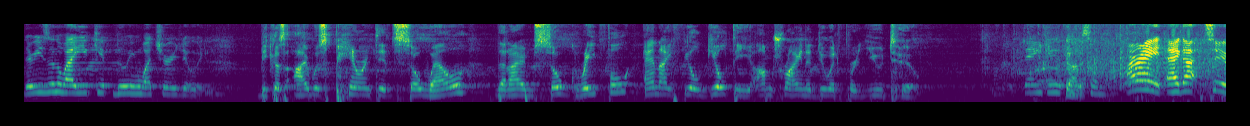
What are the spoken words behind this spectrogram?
The reason why you keep doing what you're doing? Because I was parented so well that I'm so grateful and I feel guilty. I'm trying to do it for you too. Thank you. Thank you so much. All right, I got two.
